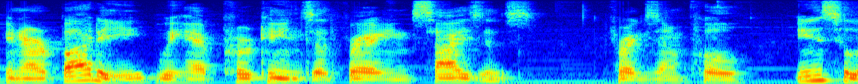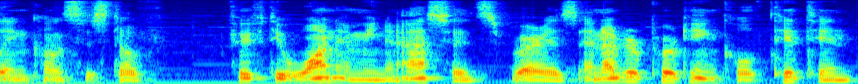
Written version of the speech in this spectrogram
In our body, we have proteins at varying sizes. For example, insulin consists of 51 amino acids, whereas another protein called titin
